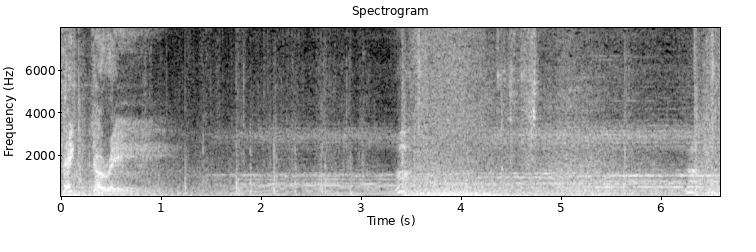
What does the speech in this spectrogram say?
Victory! Come on.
